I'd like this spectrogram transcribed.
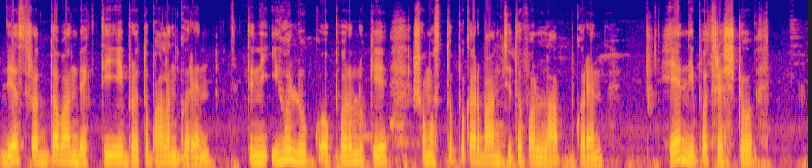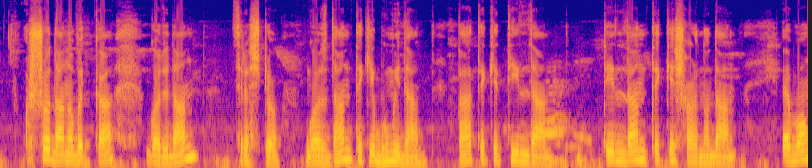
যে শ্রদ্ধাবান ব্যক্তি এই ব্রত পালন করেন, তিনি ইহলোক ও পরলোকে সমস্ত প্রকার বাঞ্ছিত ফল লাভ করেন। হে নিপশ্রেষ্ঠ অশ্বদান অপেক্ষা গজদান শ্রেষ্ঠ। গজদান থেকে ভূমিদান, তা থেকে তিলদান তিলদান থেকে স্বর্ণদান এবং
